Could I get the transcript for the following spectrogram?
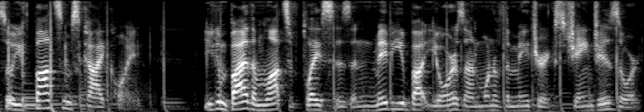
So you've bought some Skycoin. You can buy them lots of places, and maybe you bought yours on one of the major exchanges, or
